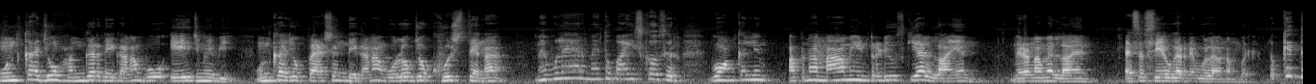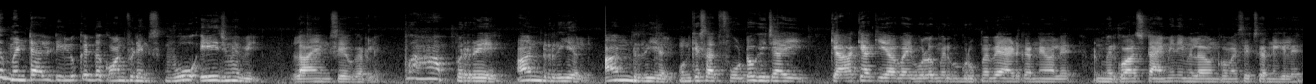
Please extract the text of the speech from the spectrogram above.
उनका जो हंगर देखा ना, वो एज में भी, उनका जो पैशन देखा ना, वो लोग जो खुश थे ना, मैं बोला, यार, मैं तो बाईस का हूँ सिर्फ़। वो अंकल ने अपना नाम ही इंट्रोड्यूस किया लायन मेरा नाम है लायन ऐसा सेव करने बोला number look at the mentality look at the confidence वो एज में भी लायन सेव कर ले। बाप रे अनरियल अनरियल उनके साथ फ़ोटो खिंचाई क्या क्या किया भाई, वो लोग मेरे को ग्रुप में भी ऐड करने वाले। बट मेरे को आज टाइम ही नहीं मिला उनको मैसेज करने के लिए।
